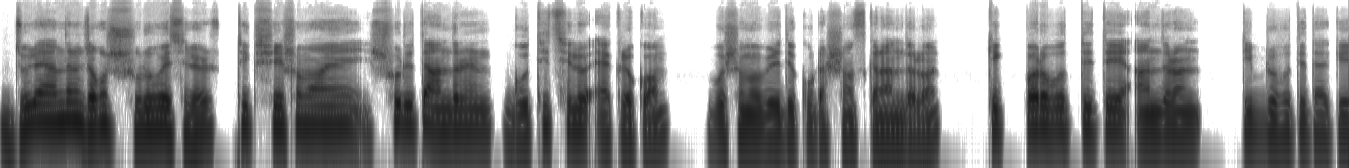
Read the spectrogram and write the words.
জুলাই আন্দোলন যখন শুরু হয়েছিল, ঠিক সে সময় শুরুতে আন্দোলনের গতি ছিল একরকম, বৈষম্য বিরোধী কোটা সংস্কার আন্দোলন ঠিক পরবর্তীতে আন্দোলন তীব্র হতে থাকে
